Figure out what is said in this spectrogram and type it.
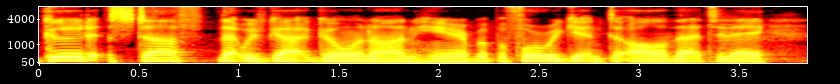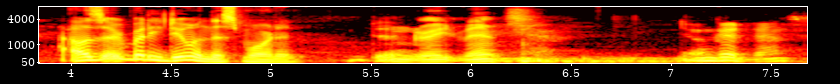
Good stuff that we've got going on here. But before we get into all of that today, how's everybody doing this morning? Doing great, Vince. Doing good, Vince.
